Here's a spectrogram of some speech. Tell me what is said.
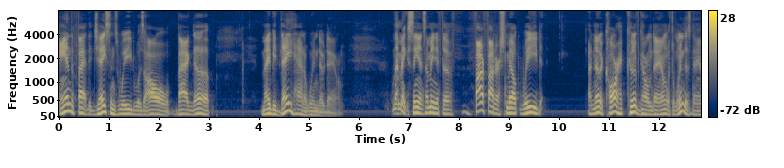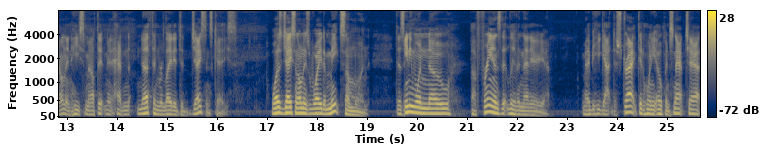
and the fact that Jason's weed was all bagged up, maybe they had a window down. That makes sense. I mean, if the firefighter smelt weed, another car could have gone down with the windows down, and he smelt it, and it had n- nothing related to Jason's case. Was Jason on his way to meet someone? Does anyone know of friends that live in that area? Maybe he got distracted when he opened Snapchat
